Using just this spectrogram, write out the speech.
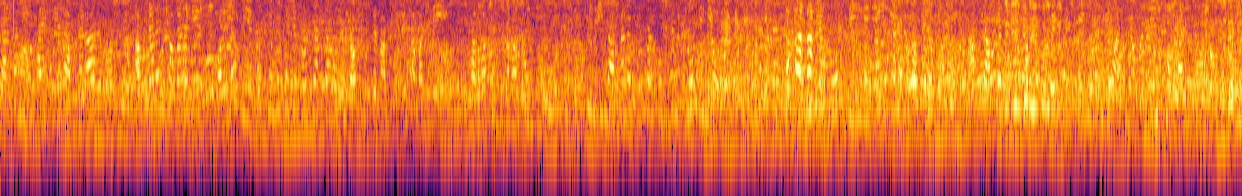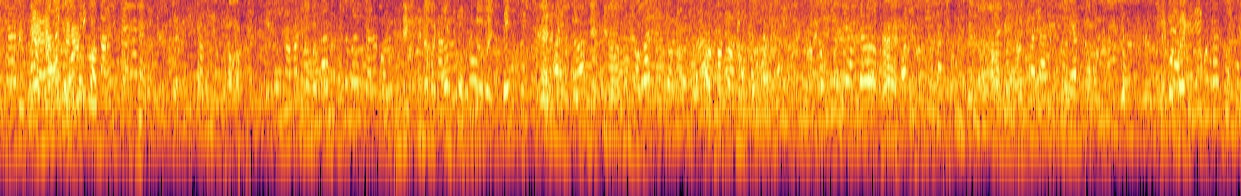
জায়গায় চড়ালে হবে না। শুভ নববর্ষ পয়লা আজকে আমাদের এই অনেক সুন্দর আয়োজন। আরেকটি জিনিস তো আমরা জানি, হচ্ছে, আহ, এপ্রিল, জনিগুলো দেশে আমেরিকা, কানাডা থেকে শুরু করে অনেকগুলো দেশে এই- এই সিনেমা নির্মাণ করতে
